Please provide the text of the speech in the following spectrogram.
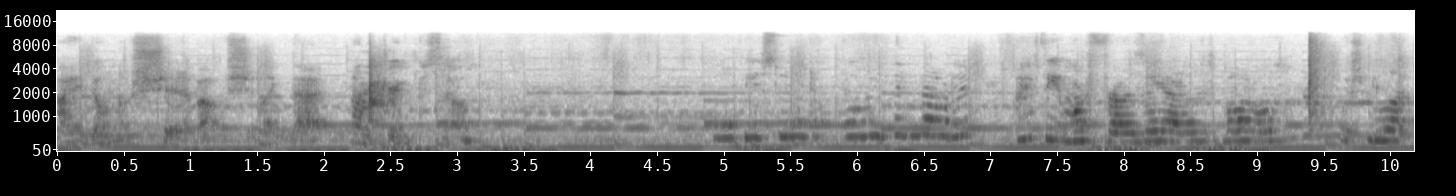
I don't know shit about shit like that. I don't drink, so obviously I don't know anything about it. I have to get more Frosé out of this bottle. Wish me luck.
